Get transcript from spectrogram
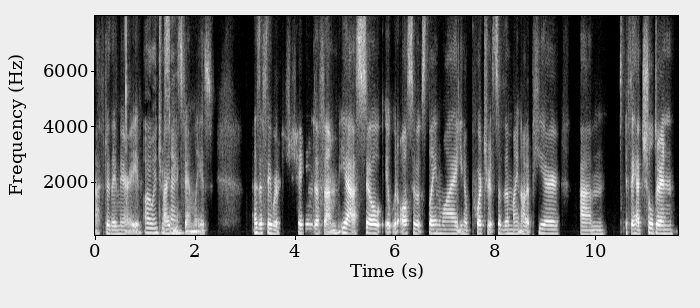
after they married. Oh, interesting. By these families as if they were ashamed of them. Yeah. So it would also explain why, you know, portraits of them might not appear. Um, if they had children,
